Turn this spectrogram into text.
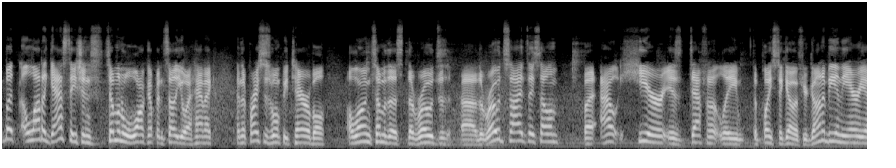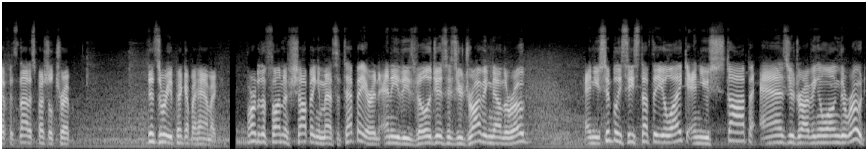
But a lot of gas stations, someone will walk up and sell you a hammock and the prices won't be terrible along some of the, the roads, uh, the roadsides they sell them, but out here is definitely the place to go. If you're gonna be in the area, if it's not a special trip, this is where you pick up a hammock. Part of the fun of shopping in Masatepe or in any of these villages is you're driving down the road and you simply see stuff that you like and you stop as you're driving along the road.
